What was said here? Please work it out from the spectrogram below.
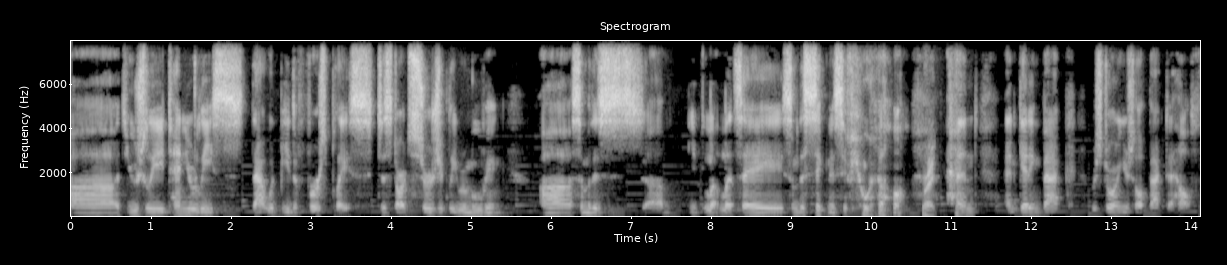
Uh, it's usually 10 year lease. That would be the first place to start surgically removing uh, some of this, um, let, us say, some of the sickness, if you will. Right. And, and getting back, restoring yourself back to health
